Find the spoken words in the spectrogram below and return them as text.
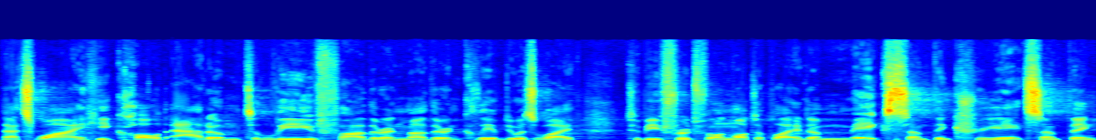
That's why he called Adam to leave father and mother and cleave to his wife, to be fruitful and multiply, and to make something, create something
